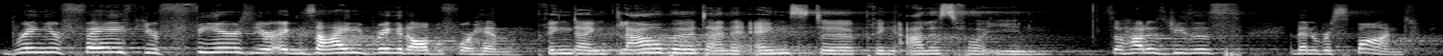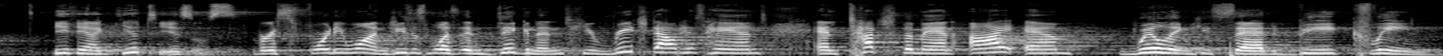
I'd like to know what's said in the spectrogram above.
Bring your faith, your fears, your anxiety, bring it all before Him. Bring dein Glaube, deine Ängste, bring alles vor ihn. So, how does Jesus then respond? Wie reagiert Jesus? Verse 41 Jesus was indignant. He reached out his hand and touched the man. I am willing, he said, be clean.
